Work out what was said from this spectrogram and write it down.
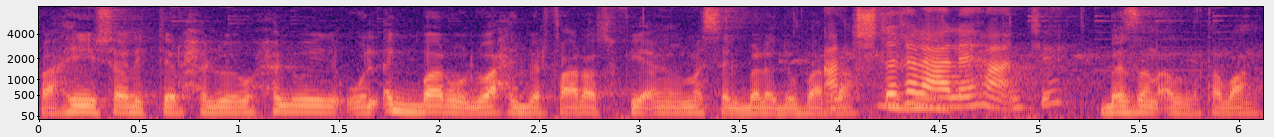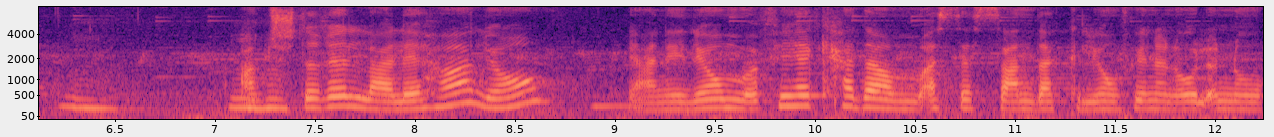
فهي شغلة كثير حلوة وحلوة والأكبر والواحد بيرفع رأسه فيه إنه يمثل بلده عم برا تشتغل عليها أنت؟ بإذن الله طبعا. عم تشتغل عليها اليوم؟ يعني اليوم في هيك حدا مؤسس عندك اليوم فينا نقول إنه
